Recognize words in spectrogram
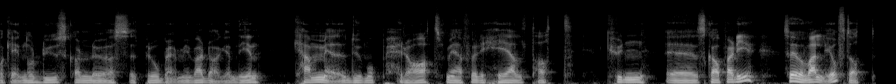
ok, når du skal løse et problem i hverdagen din, hvem er det du må prate med for i hele tatt kun eh, skape verdi, så er det jo veldig ofte at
